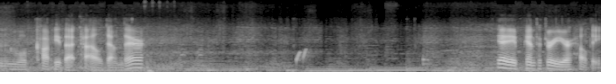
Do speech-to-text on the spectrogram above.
And we'll copy that tile down there. Yay, Panther 3, you're healthy.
